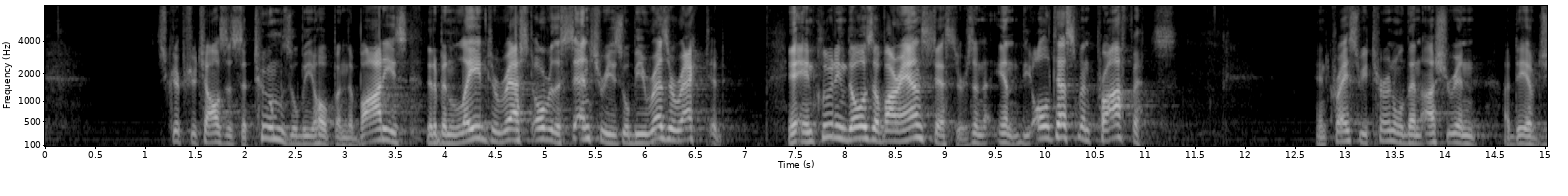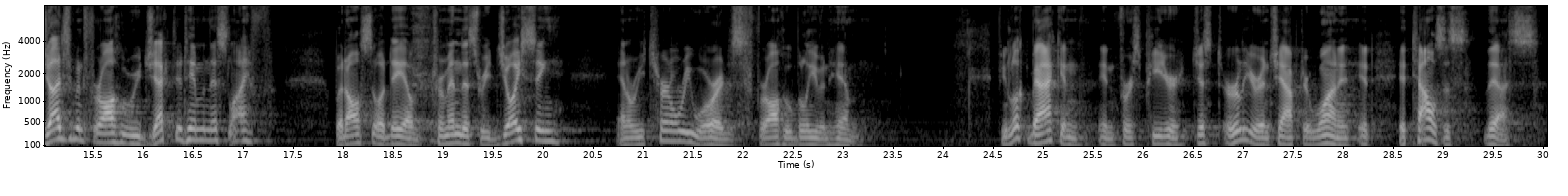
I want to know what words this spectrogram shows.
Scripture tells us the tombs will be open, the bodies that have been laid to rest over the centuries will be resurrected, including those of our ancestors and, and the Old Testament prophets. And Christ's return will then usher in a day of judgment for all who rejected him in this life, but also a day of tremendous rejoicing and eternal rewards for all who believe in him. If you look back in, in 1 Peter, just earlier in chapter 1, it, it, it tells us this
